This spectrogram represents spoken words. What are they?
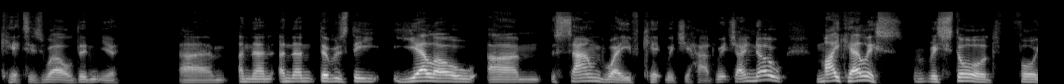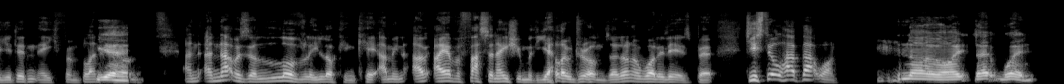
kit as well, didn't you? Um, and then and then there was the yellow um the Soundwave kit which you had, which I know Mike Ellis restored for you, didn't he, from Blend? Yeah. And and that was a lovely looking kit. I mean, I, I have a fascination with yellow drums. I don't know what it is, but do you still have that one? no, I that went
